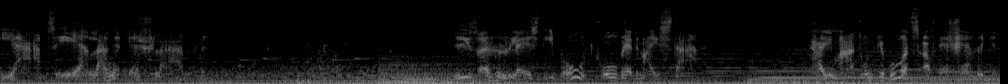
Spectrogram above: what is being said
Ihr habt sehr lange geschlafen. Diese Höhle ist die Brutgrube, Meister. Heimat und Geburtsort der Schergen.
